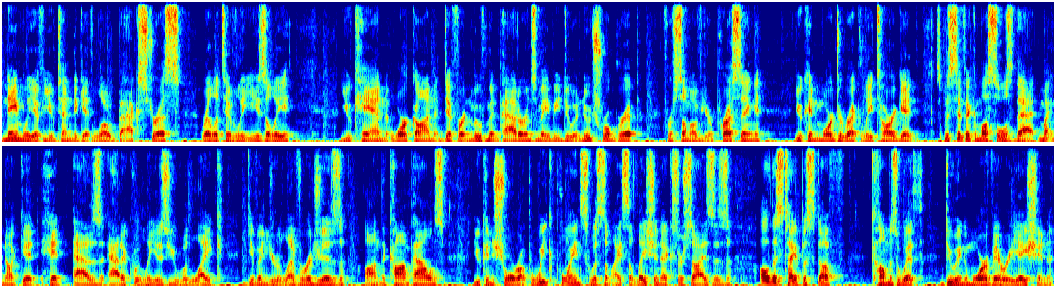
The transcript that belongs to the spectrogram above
namely if you tend to get low back stress relatively easily. You can work on different movement patterns, maybe do a neutral grip for some of your pressing. You can more directly target specific muscles that might not get hit as adequately as you would like, given your leverages on the compounds. You can shore up weak points with some isolation exercises. All this type of stuff comes with doing more variation,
